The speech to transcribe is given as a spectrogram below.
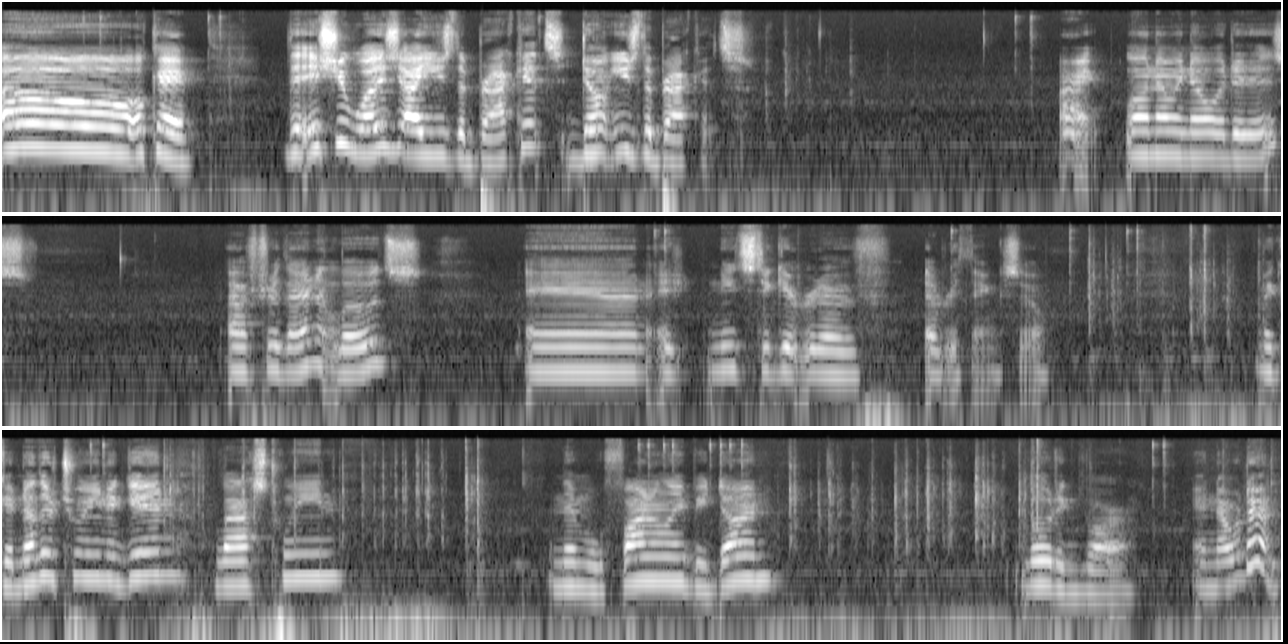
oh okay the issue was I used the brackets don't use the brackets Alright, well now we know what it is. After then it loads and it needs to get rid of everything, so make another tween again, last tween, and then we'll finally be done. Loading bar. And now we're done.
